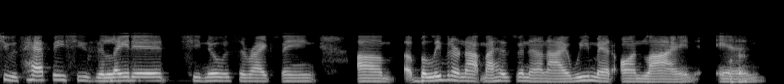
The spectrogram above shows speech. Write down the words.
She was happy. She was elated. She knew it was the right thing. Um, uh, believe it or not, my husband and I we met online in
